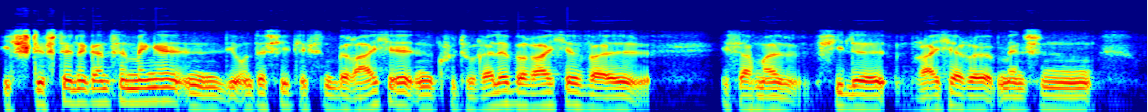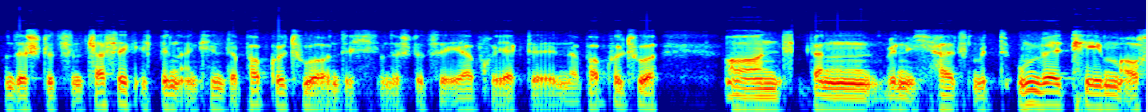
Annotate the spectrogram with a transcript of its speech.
ich stifte eine ganze Menge in die unterschiedlichsten Bereiche, in kulturelle Bereiche, weil ich sag mal, viele reichere Menschen unterstützen Klassik. Ich bin ein Kind der Popkultur und ich unterstütze eher Projekte in der Popkultur. Und dann bin ich halt mit Umweltthemen auch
